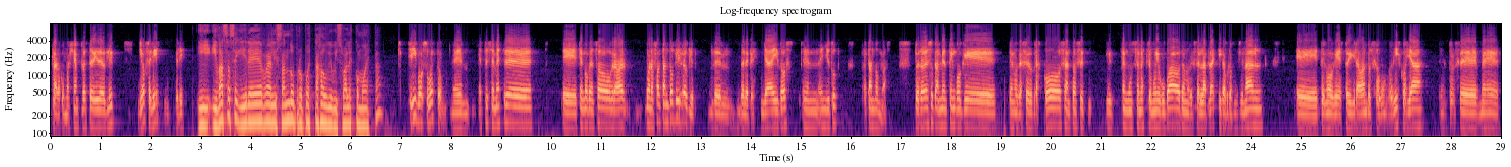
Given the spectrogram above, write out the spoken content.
claro, como ejemplo este videoclip, yo feliz, feliz. ¿Y, vas a seguir eh, realizando propuestas audiovisuales como esta? Sí, por supuesto. este semestre eh, tengo pensado grabar, bueno, faltan dos videoclips del, del EP, ya hay dos en, en YouTube, faltan dos más. Pero eso también tengo que tengo que hacer otras cosas, entonces eh, tengo un semestre muy ocupado, tengo que hacer la práctica profesional, eh, tengo que estoy grabando el segundo disco ya, entonces me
